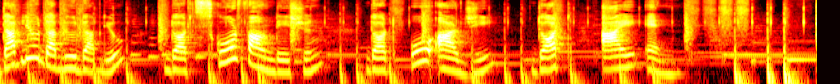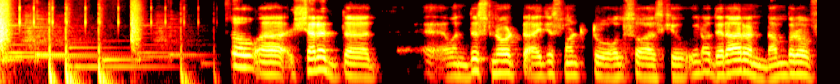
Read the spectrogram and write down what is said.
www.scorefoundation.org www.org.in. So, uh, Sharad, uh, uh, on this note, I just wanted to also ask you, you know, there are a number of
